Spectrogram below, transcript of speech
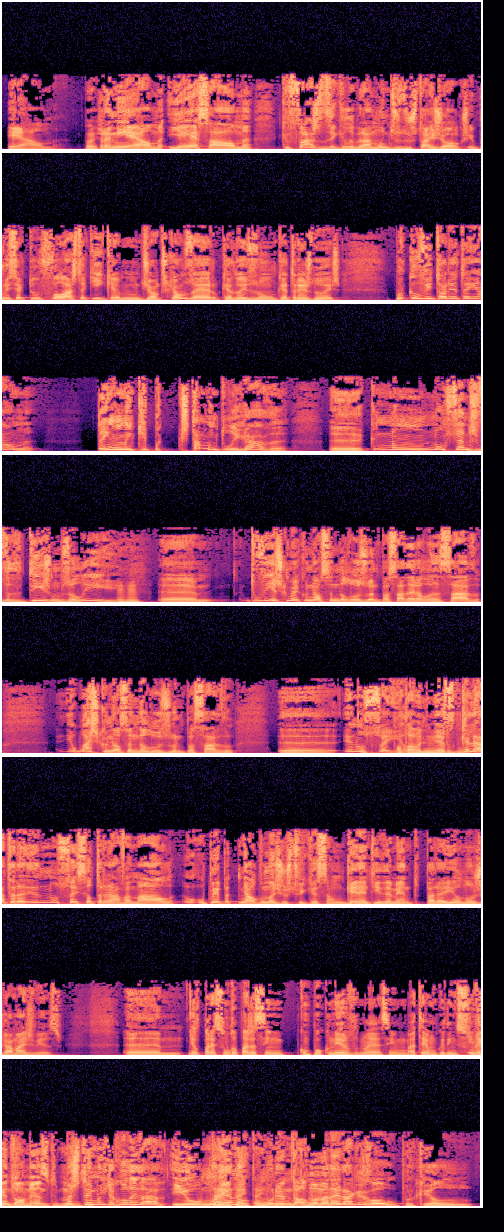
É a alma. Pois. Para mim é a alma, e é essa alma que faz desequilibrar muitos dos tais jogos, e por isso é que tu falaste aqui, que é muitos jogos que é um 0, que é 2-1, que é 3-2, porque o Vitória tem alma. Tem uma equipa que está muito ligada, eh, que não, não sentes vedetismos ali. Eh, tu vias como é que o Nelson da Luz o ano passado era lançado. Eu acho que o Nelson da Luz o ano passado, eh, eu não sei. Faltava-lhe nervo. Se calhar, eu não sei se ele treinava mal. O o Pepa tinha alguma justificação, garantidamente, para ele não jogar mais vezes. Eh, Ele parece um rapaz assim com pouco nervo, não é? Assim, até um bocadinho sonequinho, Eventualmente, assim, mas tem muita qualidade. E o Moreno, tem, tem, o Moreno de alguma maneira agarrou, porque ele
